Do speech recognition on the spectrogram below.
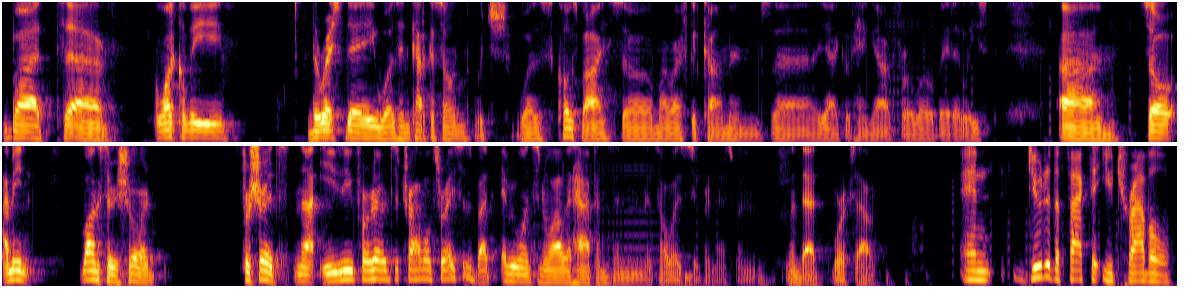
But uh, luckily, the rest day was in Carcassonne, which was close by, so my wife could come and uh, yeah, I could hang out for a little bit at least. Um, so I mean, long story short, for sure it's not easy for her to travel to races, but every once in a while it happens, and it's always super nice when when that works out. And due to the fact that you travel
